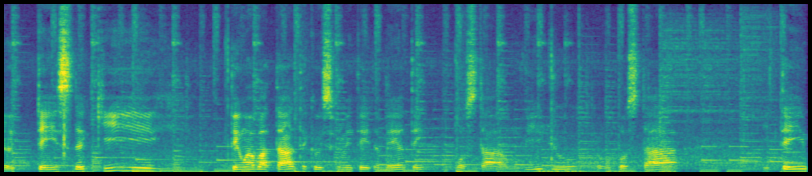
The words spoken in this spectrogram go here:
Eu tenho esse daqui, tem uma batata que eu experimentei também, eu tenho postar um vídeo, eu vou postar. E tem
